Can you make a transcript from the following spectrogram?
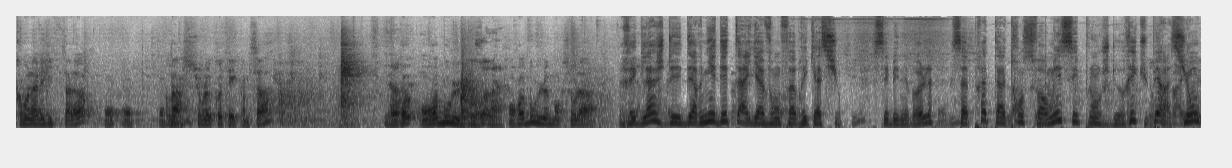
Comme on avait dit tout à l'heure, on, on- on part sur le côté comme ça. Et on, re- on reboule. On re- voilà. On reboule le morceau là. Réglage des derniers détails avant fabrication. Ces bénévoles s'apprêtent à transformer ces planches de récupération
